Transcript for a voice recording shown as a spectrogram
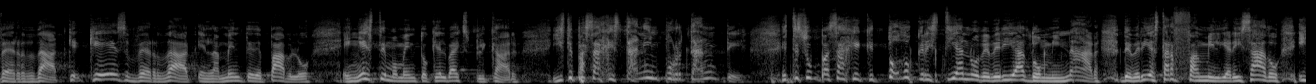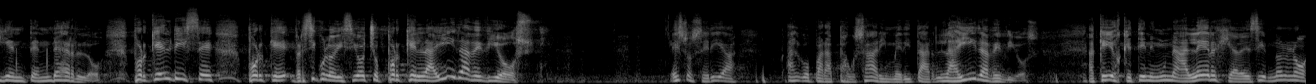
verdad. ¿Qué, es verdad en la mente de Pablo en este momento que él va a explicar? Y este pasaje es tan importante. Este es un pasaje que todo cristiano debería dominar, debería estar familiarizado y entenderlo. Porque él dice, porque, versículo 18, porque la ira de Dios, eso sería algo para pausar y meditar, la ira de Dios aquellos que tienen una alergia de decir, no, no, no,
